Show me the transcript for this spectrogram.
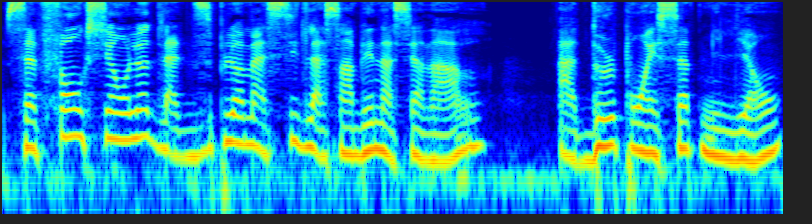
cette fonction-là de la diplomatie de l'Assemblée nationale à 2,7 millions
